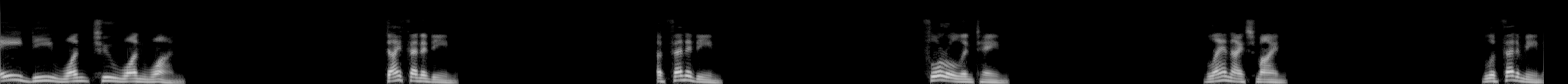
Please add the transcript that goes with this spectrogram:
AD 1211 Diphenidine Ephenidine Fluorolintane Lanismine Lefetamine.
